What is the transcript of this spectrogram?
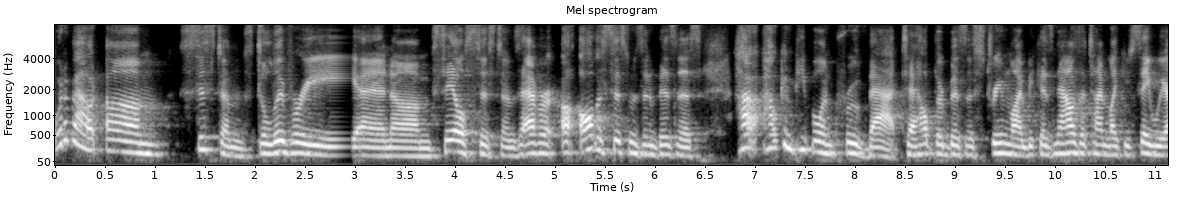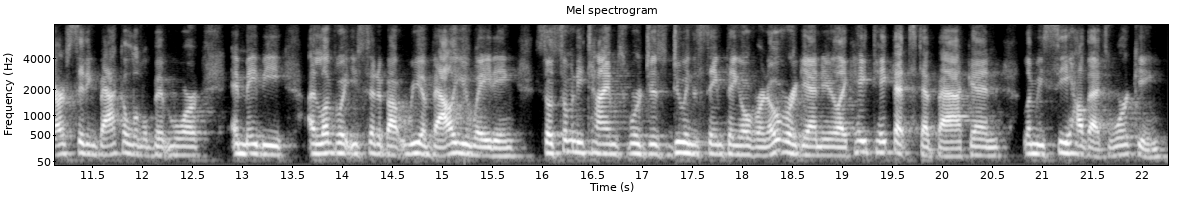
what about um, systems, delivery, and um, sales systems? Ever all the systems in business. How how can people improve that to help their business streamline? Because now is the time, like you say, we are sitting back a little bit more, and maybe I loved what you said about reevaluating. So so many times we're just doing the same thing over and over again. And you're like, hey, take that step back and let me see how that's working.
